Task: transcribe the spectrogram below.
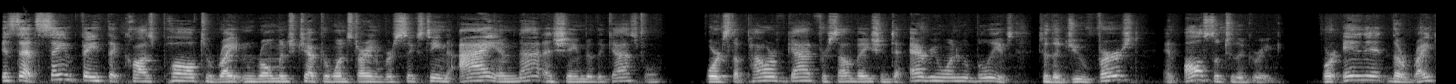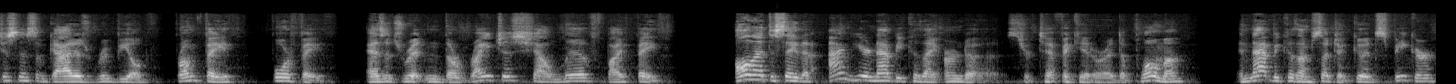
It's that same faith that caused Paul to write in Romans chapter 1 starting in verse 16, I am not ashamed of the gospel, for it's the power of God for salvation to everyone who believes, to the Jew first and also to the Greek. For in it the righteousness of God is revealed from faith for faith, as it's written, the righteous shall live by faith. All that to say that I'm here not because I earned a certificate or a diploma, and not because I'm such a good speaker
